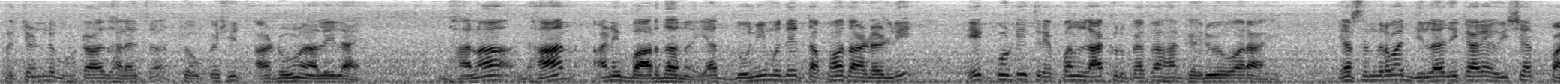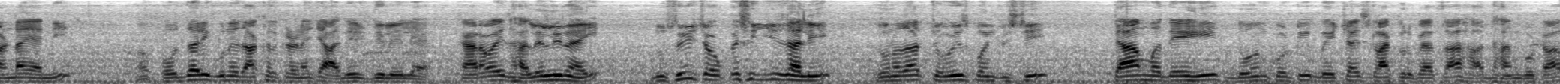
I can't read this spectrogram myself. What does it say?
प्रचंड घोटाळा झाल्याचं चौकशीत आढळून आलेलं आहे. धाना धान आणि बारदानं या दोन्हीमध्ये तफावत आढळली. एक कोटी त्रेपन्न लाख रुपयाचा हा गैरव्यवहार आहे. या संदर्भात जिल्हाधिकारी अविशात पांडा यांनी फौजदारी गुन्हे दाखल करण्याचे आदेश दिलेले आहे कारवाई झालेली नाही. दुसरी चौकशी जी झाली दोन हजार चोवीस पंचवीसची त्यामध्येही दोन कोटी बेचाळीस लाख रुपयाचा हा धान घोटाळा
